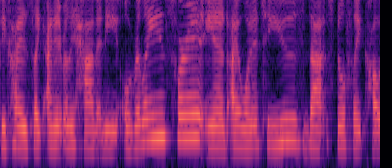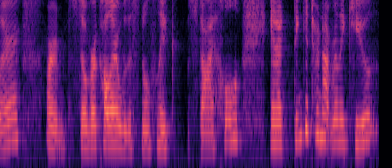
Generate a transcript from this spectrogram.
because like I didn't really have any overlays for it and I wanted to use that snowflake color or silver color with a snowflake style and I think it turned out really cute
